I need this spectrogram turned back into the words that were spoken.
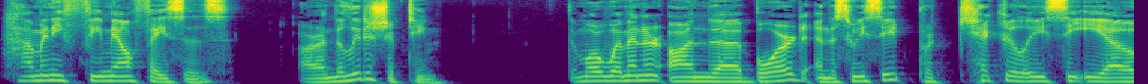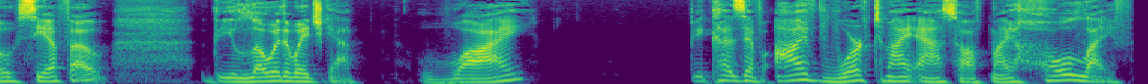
How many female faces are in the leadership team? The more women are on the board and the C suite, particularly CEO, CFO, the lower the wage gap. Why? Because if I've worked my ass off my whole life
